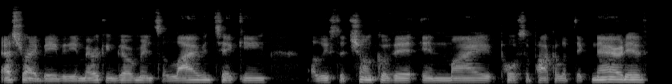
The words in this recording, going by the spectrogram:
That's right, baby. The American government's alive and ticking at least a chunk of it in my post-apocalyptic narrative.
